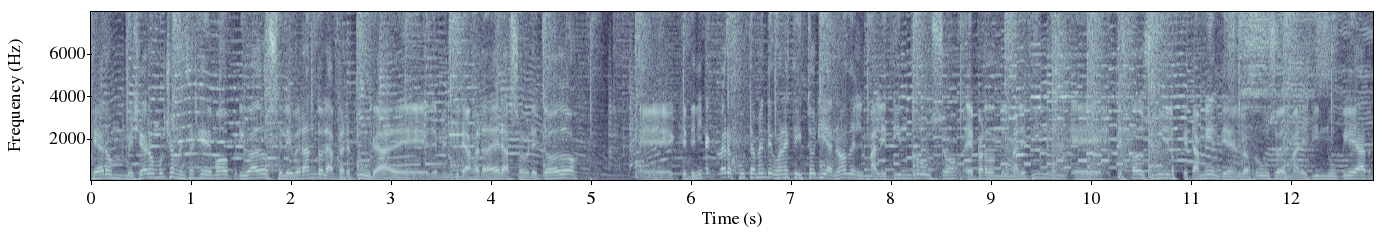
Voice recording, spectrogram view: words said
llegaron, me llegaron muchos mensajes de modo privado celebrando la apertura de, Mentiras Verdaderas, sobre todo. eh, que tenía que ver justamente con esta historia ¿no? del maletín ruso, eh, perdón, del maletín eh, de Estados Unidos que también tienen los rusos, del maletín nuclear.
